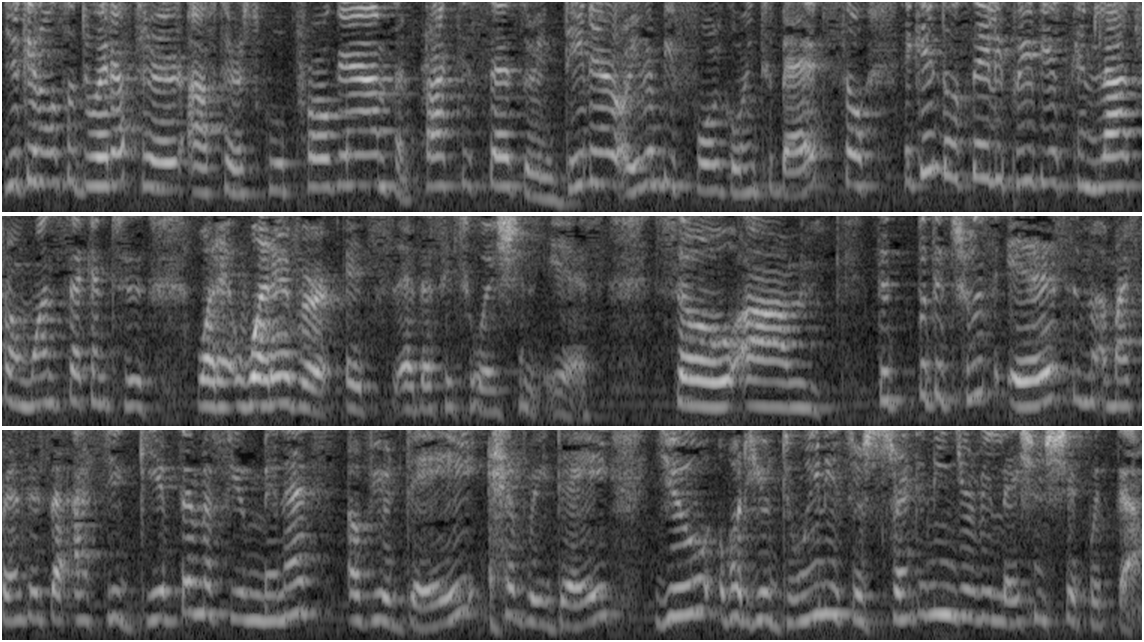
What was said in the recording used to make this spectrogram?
You can also do it after after school programs and practices during dinner or even before going to bed. So again, those daily previews can last from one second to what, whatever it's uh, the situation is. So. Um, the, but the truth is, my friends, is that as you give them a few minutes of your day every day, you what you're doing is you're strengthening your relationship with them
